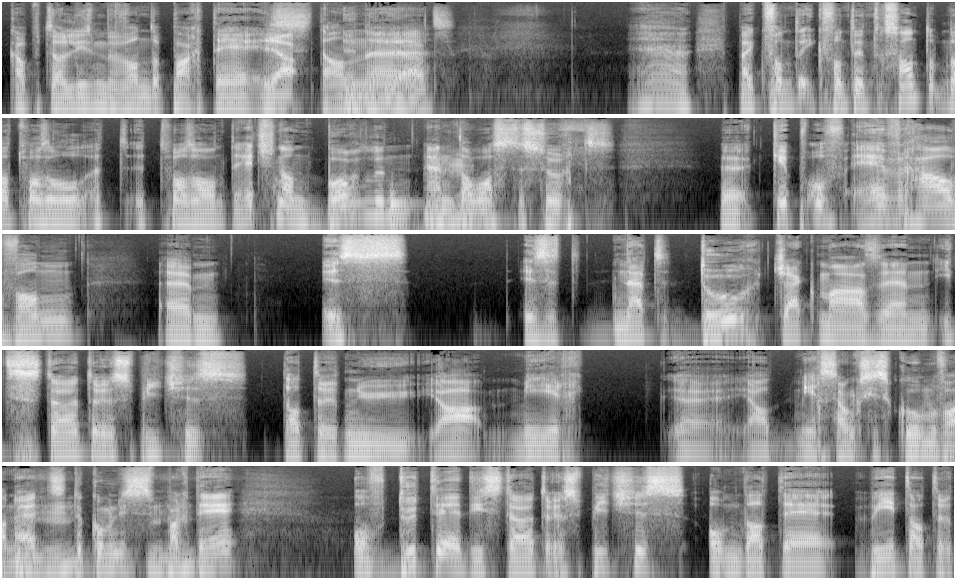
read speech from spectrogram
kapitalisme van de partij is, ja, dan... eh, inderdaad. Ja, maar ik vond, ik vond het interessant, omdat het was al, het, het was al een tijdje aan het borrelen en Mhm. dat was een soort eh, kip-of-ei-verhaal van ehm, is, is het net door Jack Ma zijn iets stoutere speeches dat er nu ja, meer, ja, meer sancties komen vanuit Mhm. de communistische Mhm. partij? Of doet hij die stoutere speeches omdat hij weet dat er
